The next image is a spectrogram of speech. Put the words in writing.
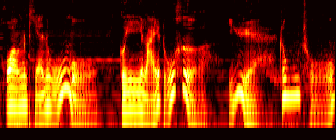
荒田无母，归来独鹤月中雏。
